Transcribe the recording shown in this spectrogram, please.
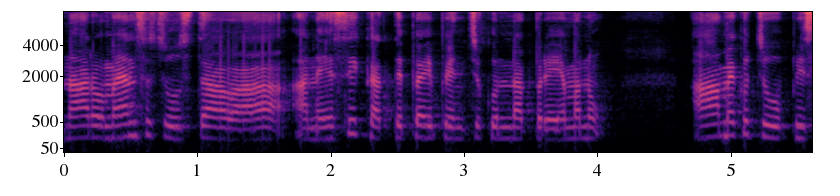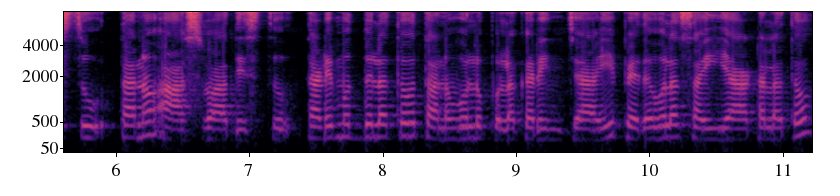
నా రొమాన్స్ చూస్తావా? అనేసి కత్తిపై పెంచుకున్న ప్రేమను ఆమెకు చూపిస్తూ తను ఆస్వాదిస్తూ తడిముద్దులతో తనువులు పులకరించాయి పెదవుల సయ్యాటలతో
